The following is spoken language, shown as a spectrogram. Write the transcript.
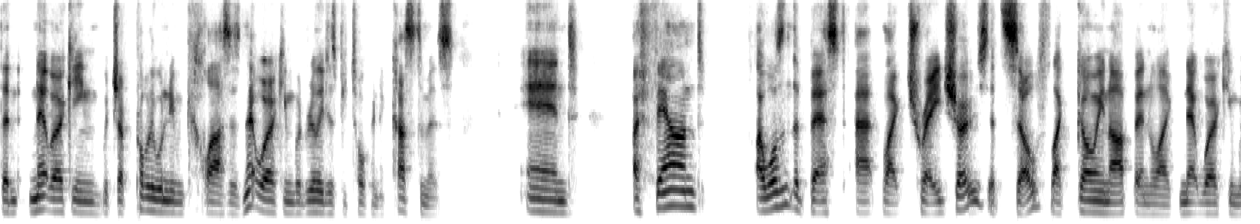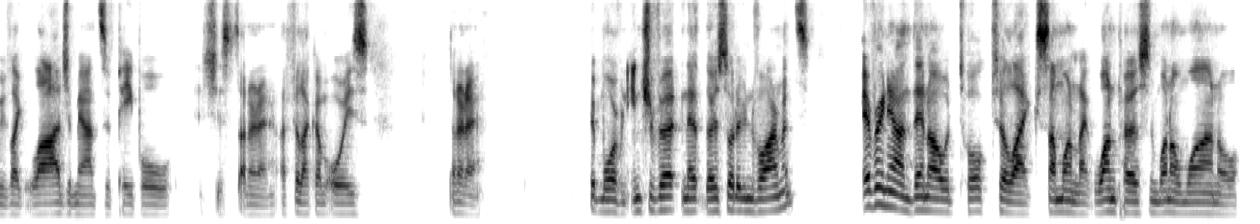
the networking, which I probably wouldn't even class as networking, would really just be talking to customers. And I found I wasn't the best at like trade shows itself, like going up and like networking with like large amounts of people. It's just, I don't know. I feel like I'm always, I don't know, a bit more of an introvert in those sort of environments every now and then I would talk to like someone, like one person, one on one, or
